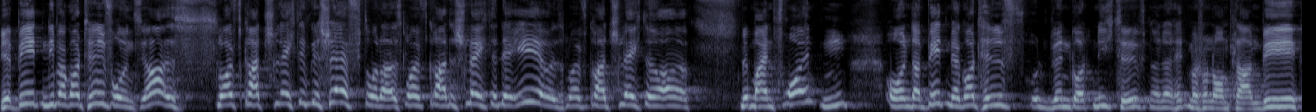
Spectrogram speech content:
Wir beten, lieber Gott, hilf uns. Ja, es läuft gerade schlecht im Geschäft oder es läuft gerade schlecht in der Ehe, es läuft gerade schlecht äh, mit meinen Freunden. Und dann beten wir, Gott, hilf. Und wenn Gott nicht hilft, dann hätten wir schon noch einen Plan B.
